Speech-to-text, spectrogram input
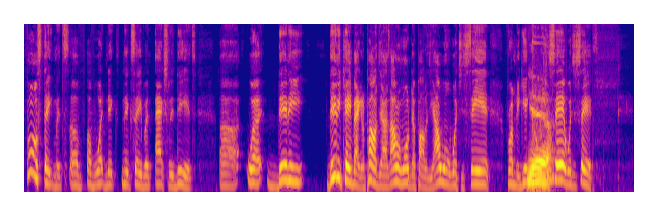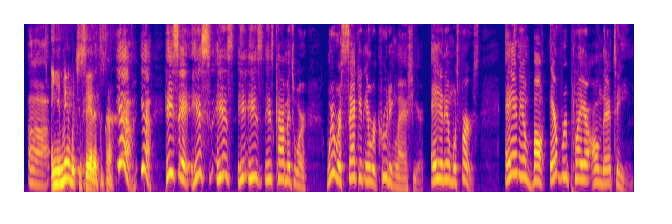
full statements of of what Nick Nick Saban actually did. Uh, well, then he then he came back and apologized. I don't want the apology. I want what you said from the get go. Yeah. You said what you said. Uh, And you meant what you said at the time. Yeah, yeah. He said his his his his comments were, "We were second in recruiting last year. A and M was first. A and M bought every player on their team,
